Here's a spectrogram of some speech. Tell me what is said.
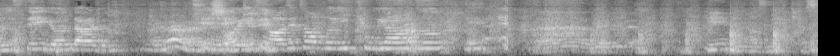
listeyi gönderdim. Öyle mi? Ay Saadet abla iyi ki uyardın. Ha, belli. İyi mi Nazmi Kesin?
